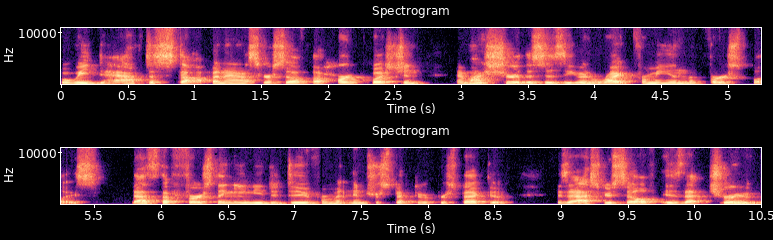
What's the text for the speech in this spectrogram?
But we have to stop and ask ourselves the hard question Am I sure this is even right for me in the first place? That's the first thing you need to do from an introspective perspective is ask yourself, is that true?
